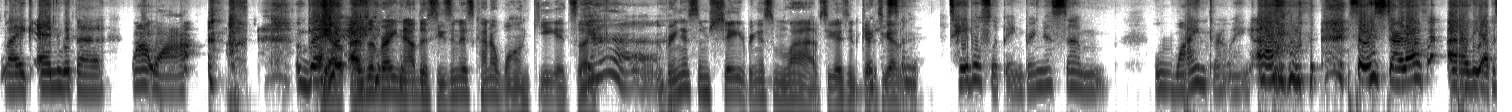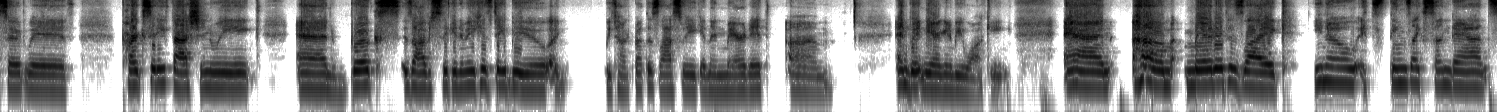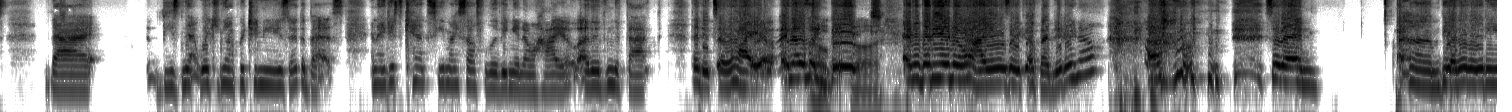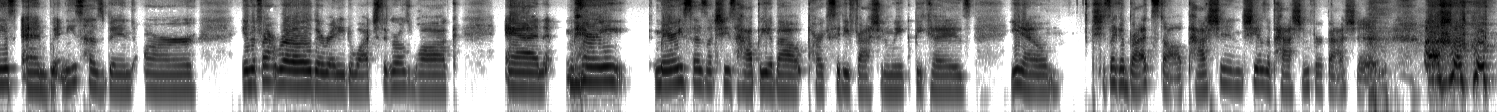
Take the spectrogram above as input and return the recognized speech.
like end with a wah wah. but Yeah, as of right now, the season is kind of wonky. It's like yeah. bring us some shade, bring us some laughs. You guys need to get it Bring us together. some table flipping. Bring us some wine throwing. Um, so we start off uh, the episode with Park City Fashion Week, and Brooks is obviously going to make his debut. We talked about this last week, and then Meredith um, and Whitney are going to be walking, and um, Meredith is like, you know, it's things like Sundance that these networking opportunities are the best. And I just can't see myself living in Ohio other than the fact that it's Ohio. And I was like, Oh, bitch, gosh. everybody in Ohio is like offended right now. um, so then um, the other ladies and Whitney's husband are in the front row. They're ready to watch the girls walk. And Mary Mary says that she's happy about Park City Fashion Week because, you know, she's like a Brad stall. Passion. She has a passion for fashion.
